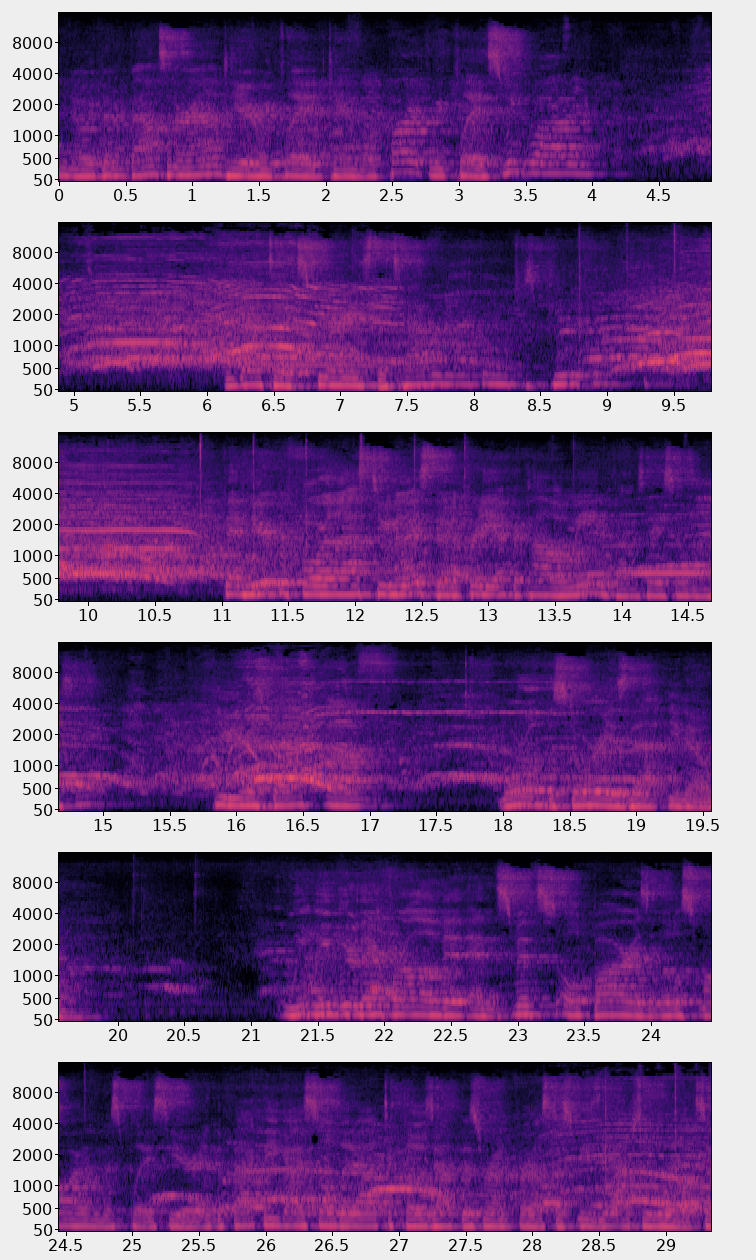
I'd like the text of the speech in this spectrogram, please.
you know we've been bouncing around here. We played Candler Park, we played Sweetwater. We got to experience the Tabernacle, which was beautiful. Been here before last two nights, been a pretty epic Halloween, if I say so myself. A few years back. Um, moral of the story is that, you know, we, we were there for all of it, and Smith's Olde Bar is a little smaller than this place here, and the fact that you guys sold it out to close out this run for us just means the absolute world. So,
